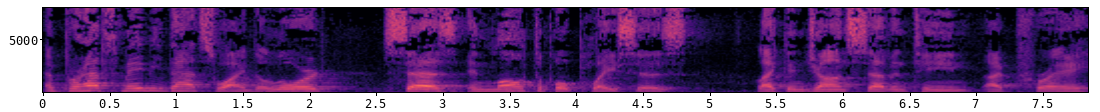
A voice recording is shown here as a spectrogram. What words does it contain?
And perhaps maybe that's why the Lord says in multiple places, like in John 17, I pray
